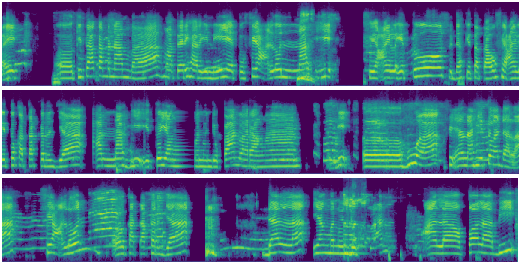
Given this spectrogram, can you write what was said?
Baik. Eh, kita akan menambah materi hari ini yaitu fi'lun nahi. Fi'il itu sudah kita tahu fi'il itu kata kerja, an-nahi itu yang menunjukkan larangan. Jadi eh, huwa fi'il nahi itu adalah fi'lun eh, kata kerja dalla yang menunjukkan ala talabi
